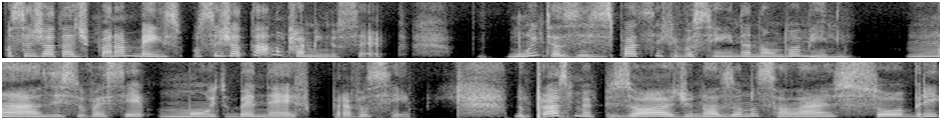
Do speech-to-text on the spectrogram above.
você já está de parabéns, você já está no caminho certo. Muitas vezes pode ser que você ainda não domine, mas isso vai ser muito benéfico para você. No próximo episódio, nós vamos falar sobre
